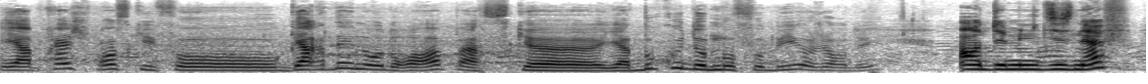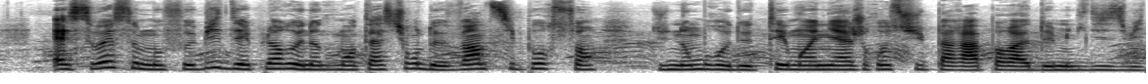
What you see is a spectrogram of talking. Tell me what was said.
Et après, je pense qu'il faut garder nos droits parce qu'il y a beaucoup d'homophobie aujourd'hui. En 2019, SOS Homophobie déplore une augmentation de 26% du nombre de témoignages reçus par rapport à 2018.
